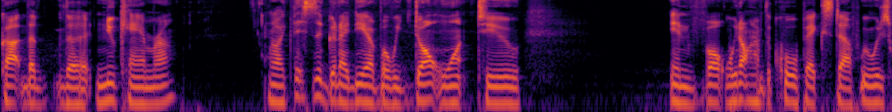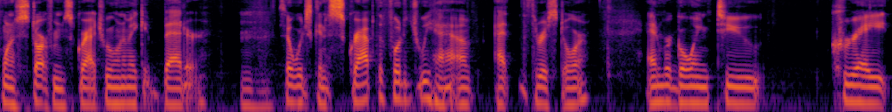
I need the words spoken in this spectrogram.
got the the new camera. We're like, this is a good idea, but we don't want to involve. We don't have the cool pick stuff. We just want to start from scratch. We want to make it better. Mhm. So we're just going to scrap the footage we have at the thrift store, and we're going to create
